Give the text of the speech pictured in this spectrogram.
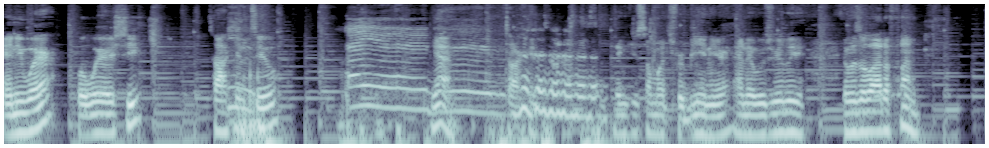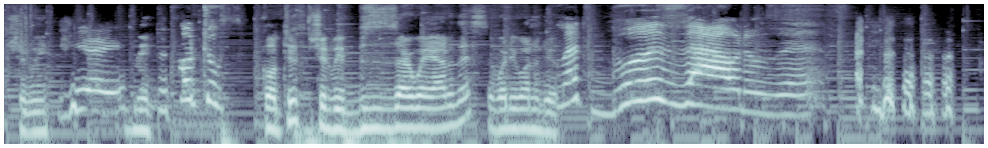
Anywhere? But where is she? Talking to? Yeah. Talking. to- Thank you so much for being here. And it was really, it was a lot of fun. Should we, Yay. we Go tooth. Gold Tooth, should we buzz our way out of this? What do you want to do? Let's buzz out of this.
